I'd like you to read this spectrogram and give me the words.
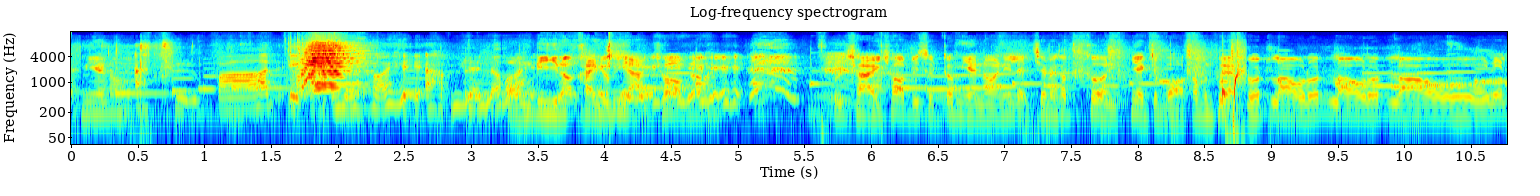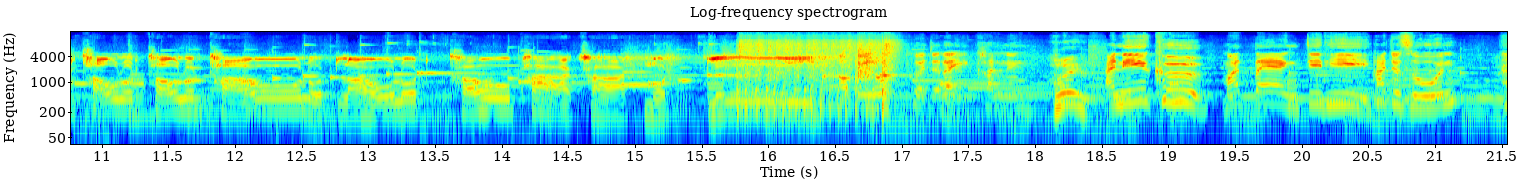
ด้วยเมียน้อยอะถือปาดเอะอะเมียน้อยเอะอะเมียน้ขออยงดีแล้วใครก็ไม่อยากชอบแล้วผู้ชายชอบที่สุดก็เมียน้อยนี่แหละใช่ไหมครับทุกคนอยากจะบอกกับเพื่อนๆรถเรารถเรารถเรารถเขารถเขารถเขารถเรารถเขาผ้าขาดหมดเลย เอาไปรถเผื่อจะได้อีกคันหนึ่งเฮ้ยอันนี้คือมัดแตง GT 5.0 500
